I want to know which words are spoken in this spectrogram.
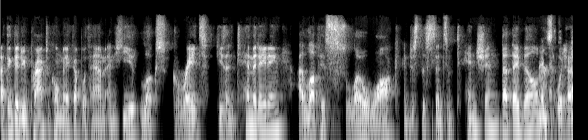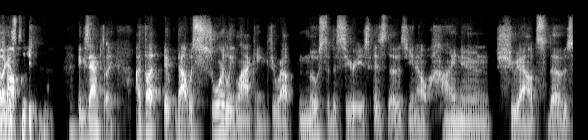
I think they do practical makeup with him, and he looks great. He's intimidating. I love his slow walk and just the sense of tension that they build, which I, I like thought exactly. I thought it, that was sorely lacking throughout most of the series. Is those you know high noon shootouts, those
